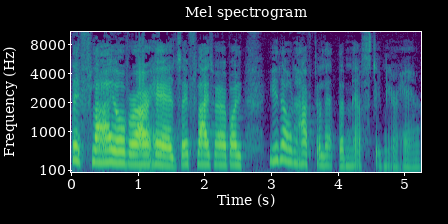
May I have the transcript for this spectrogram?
they fly over our heads, they fly through our body. You don't have to let them nest in your hair.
